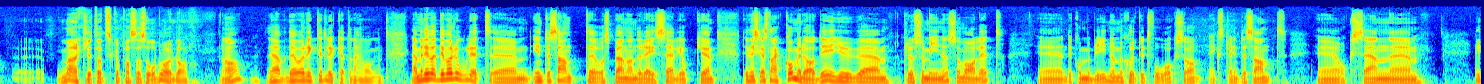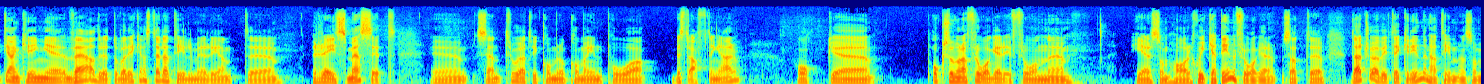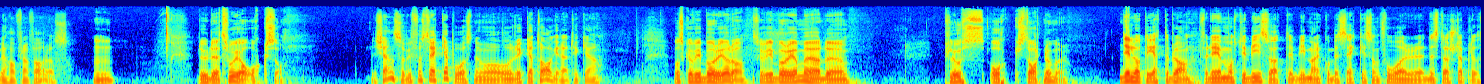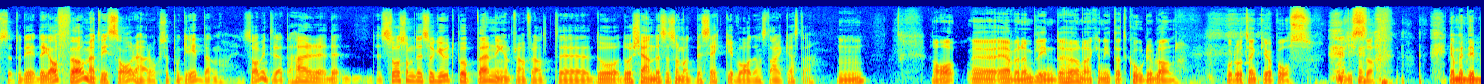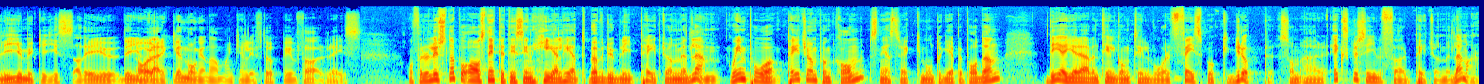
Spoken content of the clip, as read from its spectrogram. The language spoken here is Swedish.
märkligt att det ska passa så bra ibland. Ja, det, här, det var riktigt lyckat den här gången. Nej, men det, var, det var roligt. Eh, intressant och spännande racehelg. Och eh, det vi ska snacka om idag, det är ju eh, plus och minus som vanligt. Eh, det kommer bli nummer 72 också, extra intressant. Eh, och sen eh, lite grann kring eh, vädret och vad det kan ställa till med rent eh, racemässigt. Eh, sen tror jag att vi kommer att komma in på bestraffningar och eh, också några frågor ifrån eh, er som har skickat in frågor. Så att eh, där tror jag vi täcker in den här timmen som vi har framför oss. Mm. Du, det tror jag också. Det känns så. Vi får sträcka på oss nu och, och rycka tag i det här tycker jag. Vad ska vi börja då? Ska vi börja med eh, plus och startnummer? Det låter jättebra, för det måste ju bli så att det blir Marco Bezzecchi som får det största plusset. Och det, det jag för mig att vi sa det här också på griden. Sa vi inte det? Att det här, det, så som det såg ut på uppvärmningen framförallt, eh, då, då kändes det som att Bezzecchi var den starkaste. Mm. Ja, eh, även en blind höna kan hitta ett korn ibland. Och då tänker jag på oss och gissa. ja men det blir ju mycket gissa. Det är ju, det är ju ja. verkligen många namn man kan lyfta upp inför race. Och för att lyssna på avsnittet i sin helhet behöver du bli Patreon-medlem. Gå in på patreon.com motogp-podden. Det ger även tillgång till vår Facebook-grupp som är exklusiv för Patreon-medlemmar.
